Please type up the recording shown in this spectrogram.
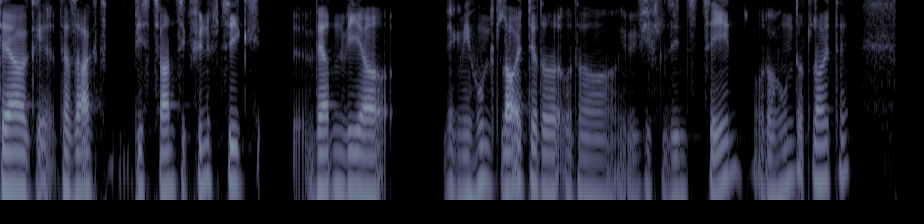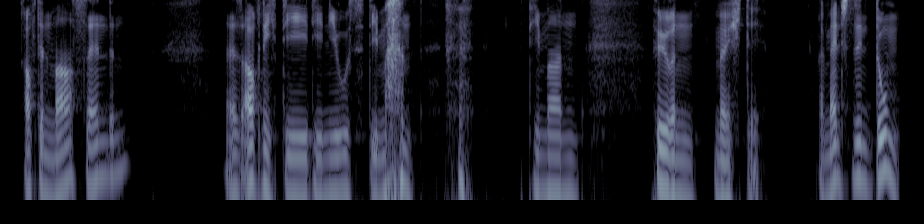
der, der sagt, bis 2050 werden wir irgendwie 100 Leute oder, oder wie viel sind es, 10 oder 100 Leute auf den Mars senden. Das ist auch nicht die, die News, die man, die man hören möchte. Weil Menschen sind dumm.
